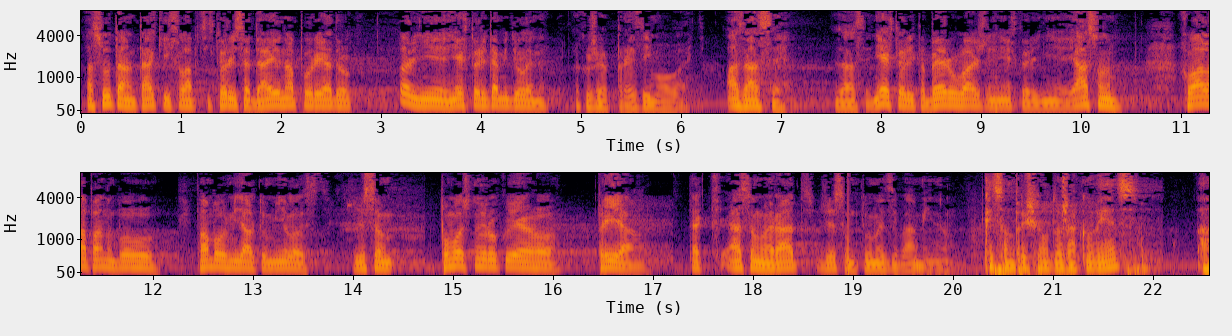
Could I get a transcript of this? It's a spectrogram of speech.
A sú tam takí chlapci, ktorí sa dajú na poriadok, ktorí nie, niektorí tam idú len akože prezimovať. A zase, zase, niektorí to berú vážne, niektorí nie. Ja som, chvála Pánu Bohu, Pán Boh mi dal tú milosť, že som pomocnú ruku jeho prijal. Tak ja som rád, že som tu medzi vami. No. Keď som prišiel do Žakoviec a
